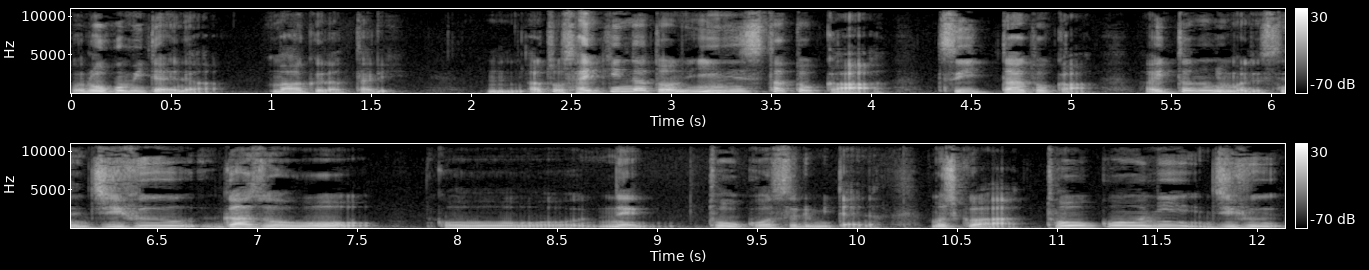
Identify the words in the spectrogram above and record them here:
ロゴみたいなマークだったり、うん、あと最近だと、ね、インスタとか、ツイッターとか、ああいったのにもですね、自負画像を、こう、ね、投稿するみたいな。もしくは、投稿に自負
